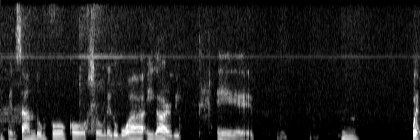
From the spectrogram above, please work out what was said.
y pensando un poco sobre Dubois y Garvey, eh, pues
